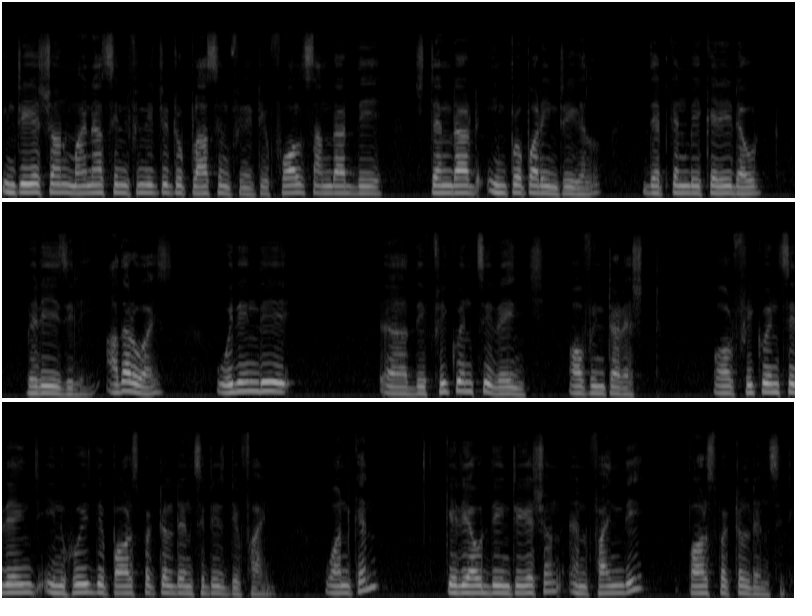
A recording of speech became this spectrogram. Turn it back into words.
integration minus infinity to plus infinity falls under the standard improper integral that can be carried out very easily. Otherwise, within the uh, the frequency range of interest or frequency range in which the power spectral density is defined, one can carry out the integration and find the power spectral density.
